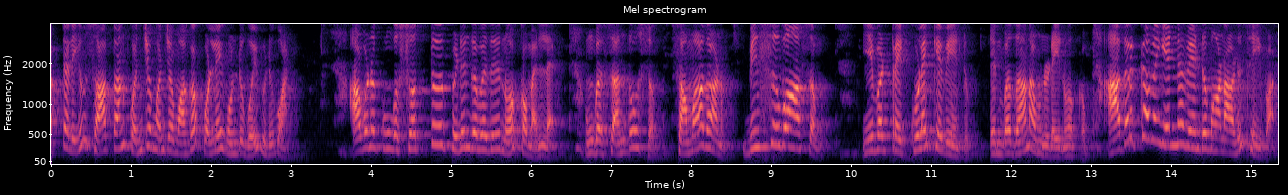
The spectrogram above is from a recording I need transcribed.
அத்தனையும் சாத்தான் கொஞ்சம் கொஞ்சமாக கொள்ளை கொண்டு போய் விடுவான். அவனுக்கு உங்கள் சொத்து பிடுங்குவது நோக்கம் அல்ல உங்கள் சந்தோஷம் சமாதானம் விசுவாசம் இவற்றை குலைக்க வேண்டும் என்பதுதான் அவனுடைய நோக்கம். அதற்கு அவன் என்ன வேண்டுமானாலும் செய்வான்.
